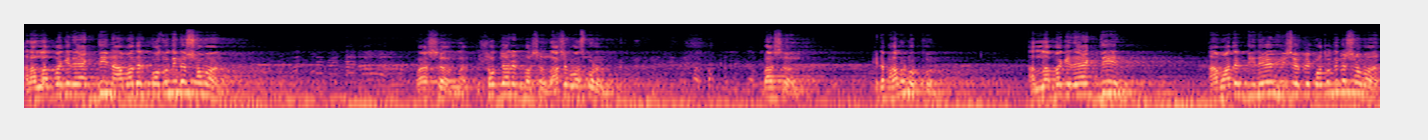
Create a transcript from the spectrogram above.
আর আল্লাহ পাকের একদিন আমাদের কত দিনের সমান? মাশাআল্লাহ। সব জানেন মাশাআল্লাহ, আসেন ওয়াজ করেন। মাশাআল্লাহ। এটা ভালো লক্ষণ। আল্লাহ পাকের একদিন আমাদের দিনের হিসেবে কত দিনের সমান?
